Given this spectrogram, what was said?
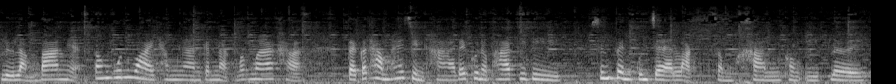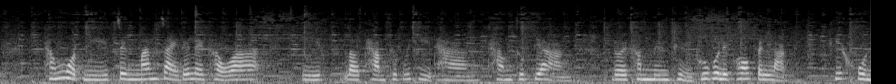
หรือหลังบ้านเนี่ยต้องวุ่นวายทำงานกันหนักมากๆค่ะ แต่ก็ทำให้สินค้าได้คุณภาพที่ดี ซึ่งเป็นกุญแจหลักสำคัญของอีฟเลย ทั้งหมดนี้จึงมั่นใจได้เลยค่ะว่า อีฟเราทำทุกวิถีทางทำทุกอย่าง โดยคำนึงถึงผู้บริโภคเป็นหลักที่คุณ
